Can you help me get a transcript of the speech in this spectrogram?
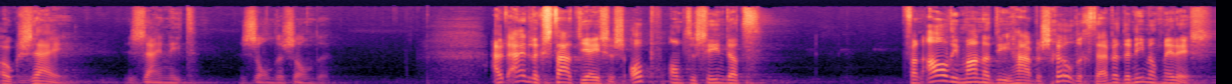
Ook zij zijn niet zonder zonde. Uiteindelijk staat Jezus op om te zien dat van al die mannen die haar beschuldigd hebben, er niemand meer is.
